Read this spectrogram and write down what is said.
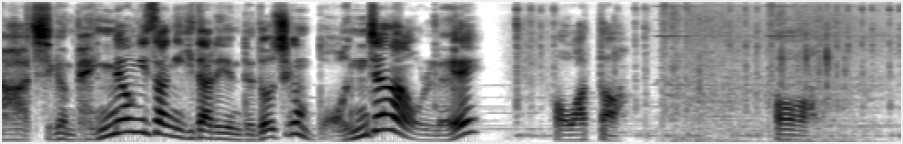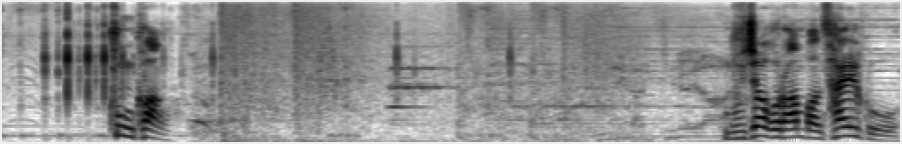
아 지금 100명 이상이 기다리는데 너 지금 언제 나올래? 어 왔다. 어. 쿵쾅. 무적으로 한번 살고.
